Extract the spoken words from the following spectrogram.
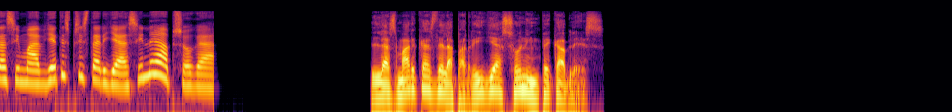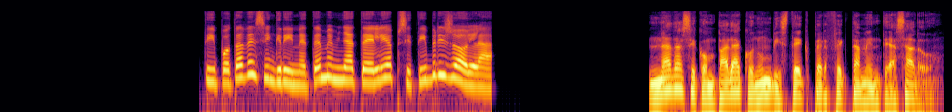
Τα σημάδια της ψισταριάς είναι άψογα. Las marcas de la parrilla son impecables. Τίποτα δεν συγκρίνεται με μια τέλεια ψητή μπριζόλα. Nada se compara con un bistec perfectamente asado.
